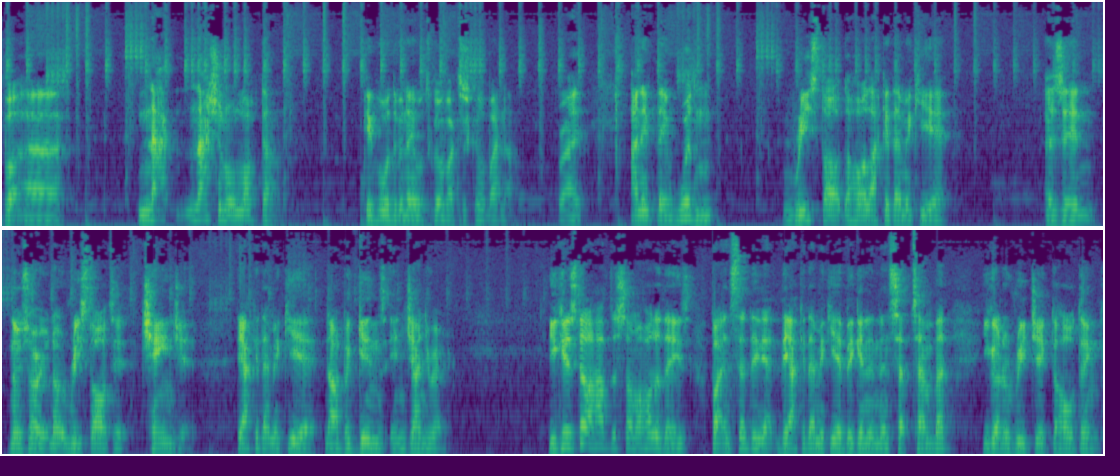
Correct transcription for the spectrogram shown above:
But uh, na national lockdown. People would have been able to go back to school by now, right? And if they wouldn't, restart the whole academic year. As in, no, sorry, not restart it, change it. The academic year now begins in January. You can still have the summer holidays, but instead of the, the academic year beginning in September, you got to rejig the whole thing.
